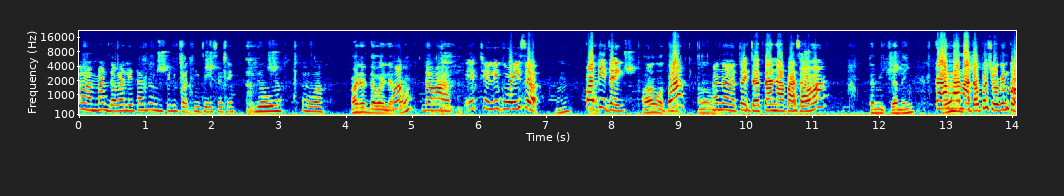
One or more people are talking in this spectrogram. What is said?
હા મારે દવા લેતા આવજો હું પેલી પતી જઈશ તે એવું ને? ઓવા દવાઈ લેતા દવા. એક છેલ્લી ગોળી છે? પતી જઈ હા હા? હા. અને જતા ના પાછા હો. તને ઈચ્છા નહીં. કામ મારા માથા પર શોકન કહો.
